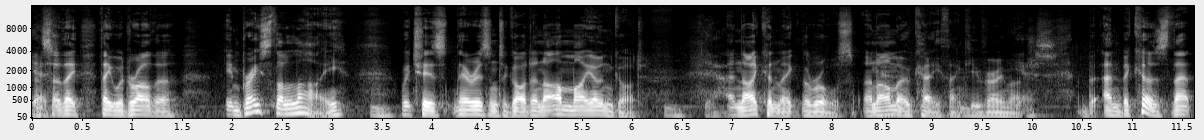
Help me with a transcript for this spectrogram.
And so they, they would rather embrace the lie, Hmm. which is there isn't a God, and I'm my own God. Hmm. Yeah. And I can make the rules, and I'm okay, thank you very much. Yes. B- And because that,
